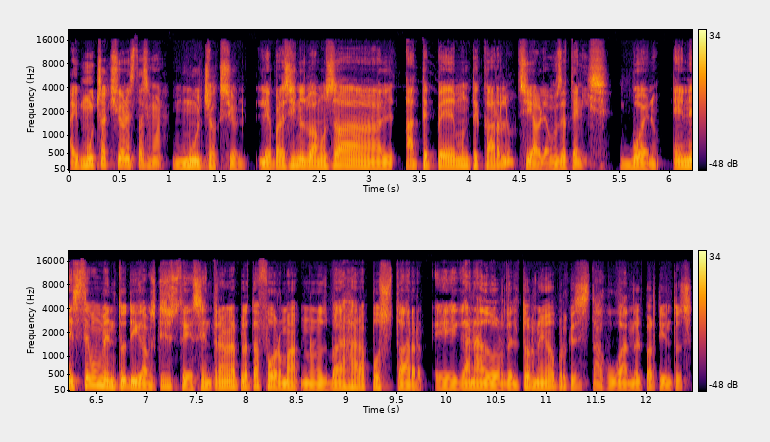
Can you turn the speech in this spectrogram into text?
Hay mucha acción esta semana. Mucha acción. ¿Le parece si nos vamos al ATP de Monte Carlo? Sí, hablemos de tenis. Bueno, en este momento, digamos que si ustedes entran a la plataforma, no nos va a dejar apostar eh, ganador del torneo porque se está jugando el partido. Entonces,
